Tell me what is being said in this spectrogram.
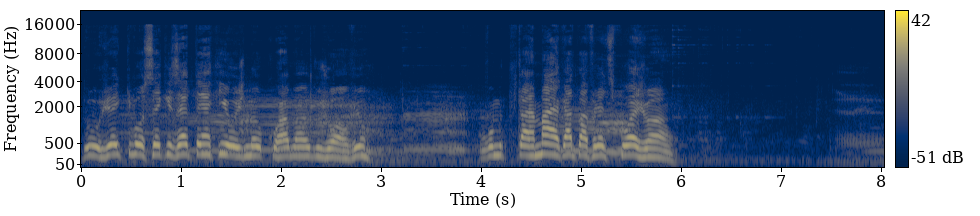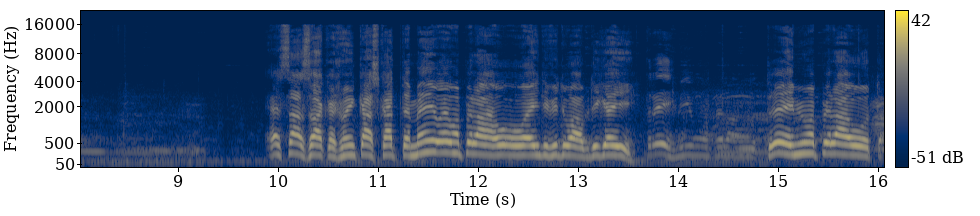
do jeito que você quiser tem aqui hoje meu curral do João, viu? O homem que tá mais gado pra frente desse é João. Essas vacas vão encascadas também ou é uma pela ou é individual? Diga aí. 3 mil uma pela outra. 3 mil uma pela outra.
